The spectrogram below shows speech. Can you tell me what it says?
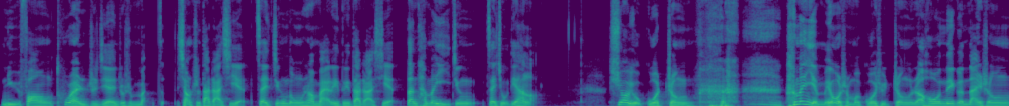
女方突然之间就是买想吃大闸蟹，在京东上买了一堆大闸蟹，但他们已经在酒店了。需要有锅蒸，他们也没有什么锅去蒸。然后那个男生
